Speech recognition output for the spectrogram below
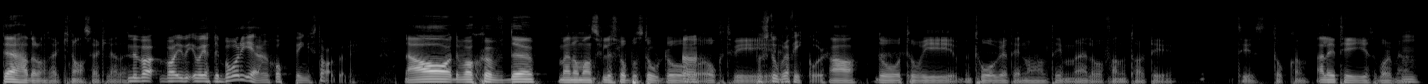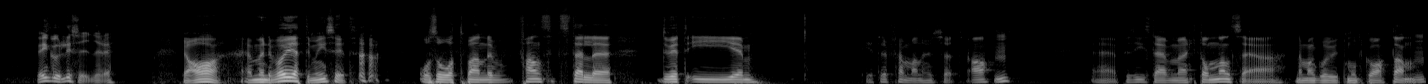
Där hade de så här knasiga kläder. Men var, var, var Göteborg er shoppingstad, eller? Ja, det var Skövde, men om man skulle slå på stort då Ja. åkte vi... På stora fickor? Ja, då tog vi tåget en och en halv timme, eller vad fan det tar till, till Stockholm. Eller till Göteborg menar. Mm. Det är en gullig syn, är det? Ja, men det var jättemysigt. och så åt man, det fanns ett ställe, du vet i... eh, Heter det Femmanhuset? Ja. Mm. Eh, precis där McDonalds är, när man går ut mot gatan. Mm.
